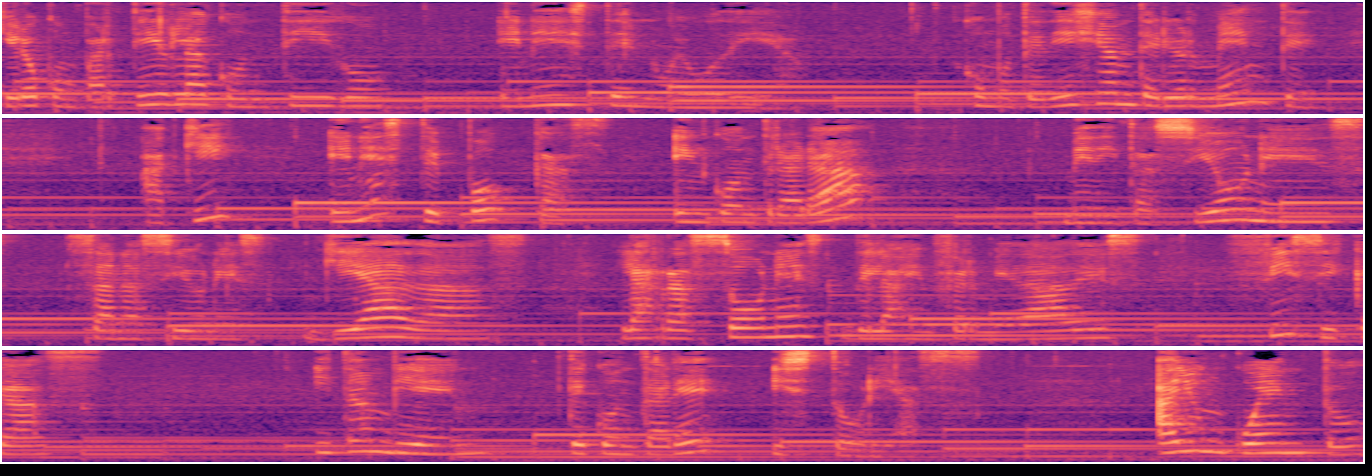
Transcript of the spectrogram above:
Quiero compartirla contigo en este nuevo día. Como te dije anteriormente, aquí en este podcast encontrará meditaciones, sanaciones guiadas, las razones de las enfermedades físicas y también te contaré historias. Hay un cuento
